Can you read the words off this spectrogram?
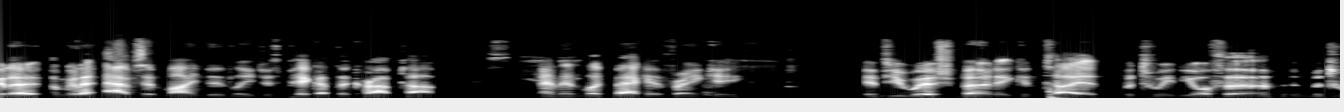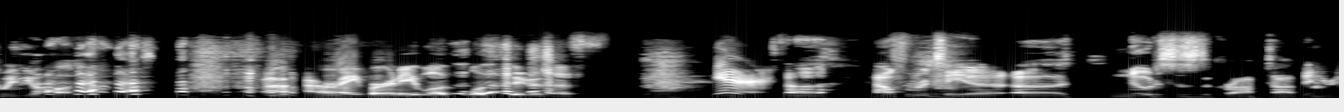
I'm gonna I'm gonna absent-mindedly just pick up the crop top and then look back at Frankie. If you wish, Bernie can tie it between your fur and between your heart. Uh, all right, Bernie, let's let's do this. Yeah. Uh, Alfretia uh, notices the crop top in your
